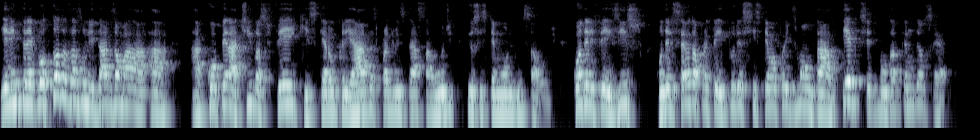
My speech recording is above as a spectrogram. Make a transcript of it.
Ele entregou todas as unidades a, uma, a, a cooperativas fakes que eram criadas para administrar a saúde e o Sistema Único de Saúde. Quando ele fez isso, quando ele saiu da prefeitura, esse sistema foi desmontado. Teve que ser desmontado porque não deu certo.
